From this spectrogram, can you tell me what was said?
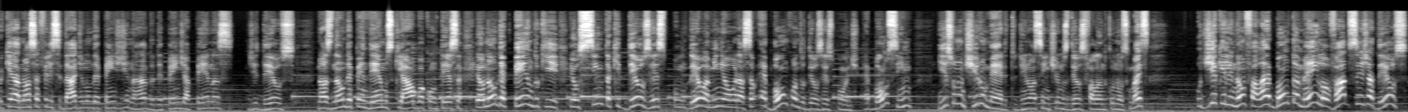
porque a nossa felicidade não depende de nada, depende apenas de Deus. Nós não dependemos que algo aconteça. Eu não dependo que eu sinta que Deus respondeu a minha oração. É bom quando Deus responde. É bom sim. Isso não tira o mérito de nós sentirmos Deus falando conosco, mas o dia que ele não falar é bom também. Louvado seja Deus.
